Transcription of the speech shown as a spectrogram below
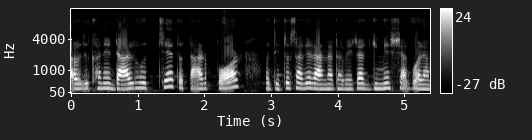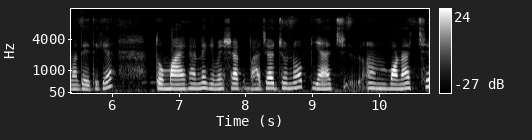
আর ওইখানে ডাল হচ্ছে। তো তারপর ওই তেতো শাকের রান্নাটা হবে। এটা গিমের শাক বলে আমাদের এদিকে। তো মা এখানে গিমের শাক ভাজার জন্য পেঁয়াজ বানাচ্ছে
